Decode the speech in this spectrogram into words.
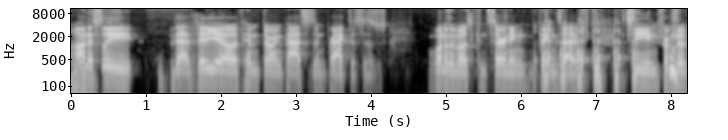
Mhm. Honestly, that video of him throwing passes in practice is one of the most concerning things I've seen from the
